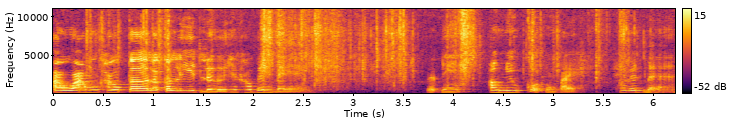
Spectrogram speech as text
เอาวางบนเคาน์เตอร์แล้วก็รีดเลยให้เขาแบนๆ แบบนี้เอานิ้วกดลงไป ให้เป็นแบน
